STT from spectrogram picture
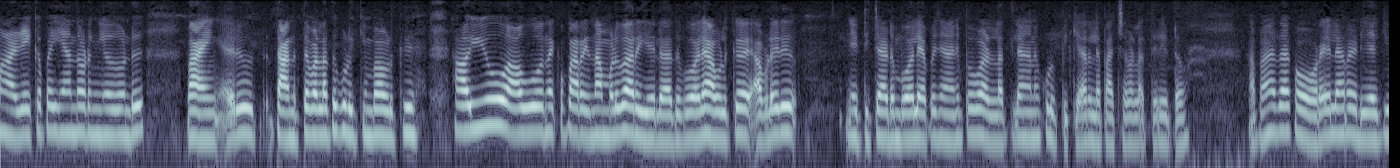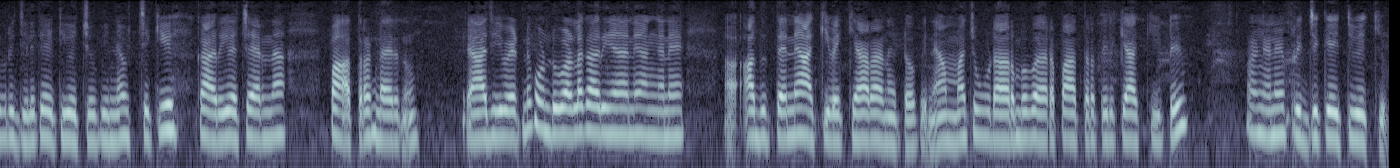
മഴയൊക്കെ പെയ്യാൻ തുടങ്ങിയതുകൊണ്ട് ഭയങ്കര ഒരു തണുത്ത വെള്ളത്തിൽ കുളിക്കുമ്പോൾ അവൾക്ക് അയ്യോ ആവോ എന്നൊക്കെ പറയും. നമ്മൾ പറയുമല്ലോ അതുപോലെ അവൾക്ക് അവളൊരു ഞെട്ടിച്ചാടും പോലെ. അപ്പോൾ ഞാനിപ്പോൾ വെള്ളത്തിൽ അങ്ങനെ കുളിപ്പിക്കാറില്ല പച്ചവെള്ളത്തിൽ കേട്ടോ അപ്പം അതാ കോറയെല്ലാം റെഡിയാക്കി ഫ്രിഡ്ജിൽ കയറ്റി വെച്ചു. പിന്നെ ഉച്ചയ്ക്ക് കറി വെച്ചായിരുന്ന പാത്രം ഉണ്ടായിരുന്നു. രാജീവേട്ടന് കൊണ്ടുപോകാനുള്ള കറി ഞാൻ അങ്ങനെ അത് തന്നെ ആക്കി വെക്കാറാണ് കേട്ടോ പിന്നെ അമ്മ ചൂടാറുമ്പോൾ വേറെ പാത്രത്തിലേക്ക് ആക്കിയിട്ട് അങ്ങനെ ഫ്രിഡ്ജ് കയറ്റി വെക്കും.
